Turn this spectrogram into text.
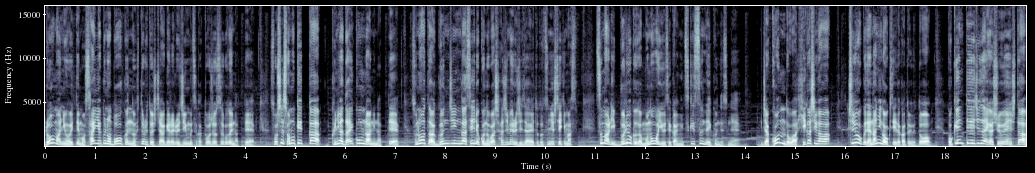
ローマにおいても最悪の暴君の一人として挙げられる人物が登場することになってそしてその結果国は大混乱になってその後は軍人が勢力を伸ばし始める時代へと突入していきます。つまり武力が物を言う世界に突き進んでいくんですね。じゃあ今度は東側中国では何が起きていたかというと五検定時代が終焉した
